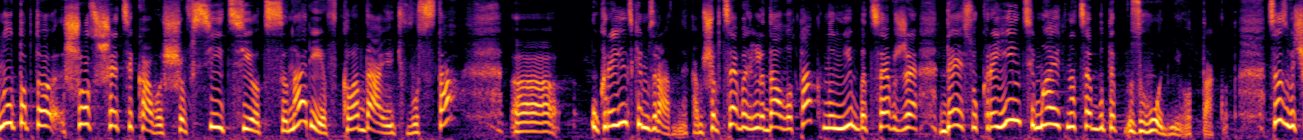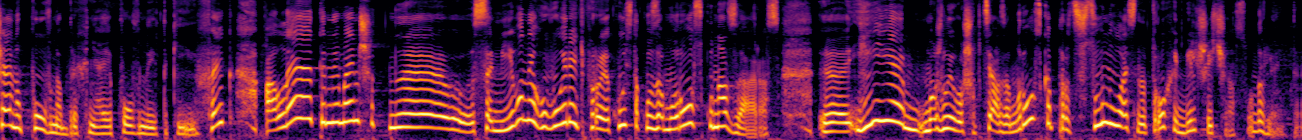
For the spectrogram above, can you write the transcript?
Ну тобто, що ще цікаво, що всі ці от сценарії вкладають в уста. Е, Українським зрадникам, щоб це виглядало так, ну ніби це вже десь українці мають на це бути згодні. От так от. Це, звичайно, повна брехня і повний такий фейк. Але тим не менше, е, самі вони говорять про якусь таку заморозку на зараз. Е, І можливо, щоб ця заморозка просунулась на трохи більший час. От гляньте.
